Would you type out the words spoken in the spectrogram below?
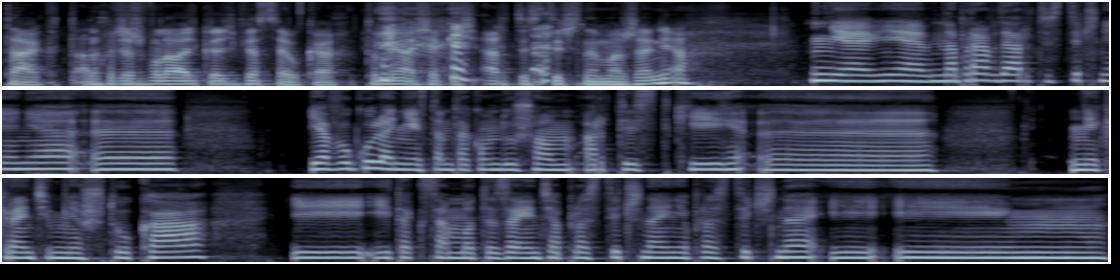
Tak, ale chociaż wolałaś grać w wiasełkach, to miałaś jakieś artystyczne marzenia? Nie, nie, naprawdę artystycznie nie. Y, Ja w ogóle nie jestem taką duszą artystki. y, Nie kręci mnie sztuka i, i tak samo te zajęcia plastyczne i nieplastyczne i, i mm,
